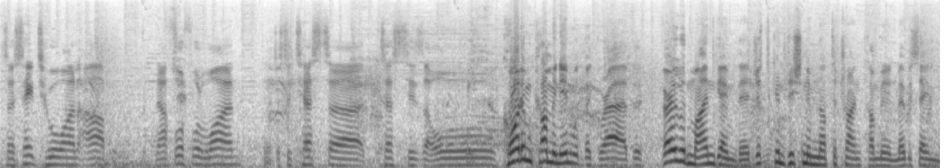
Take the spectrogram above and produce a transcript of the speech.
so Saint 2-1 up. Now 4-4-1 just to test uh, test his. Oh, Caught him coming in with the grab. Very good mind game there, just to condition him not to try and come in. Maybe saying,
